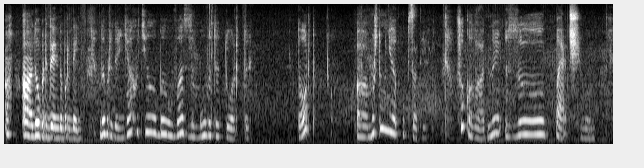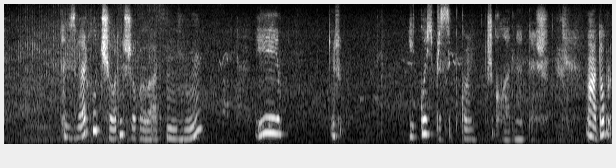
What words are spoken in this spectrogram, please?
А, а, добрий день, добрий день. Добрий день. Я хотіла би у вас замовити торти. Торт? А, можете мені описати шоколадний з печивом. Зверху чорний шоколад. Угу. І з якоюсь присипкою. Шоколадною теж. А, добре,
